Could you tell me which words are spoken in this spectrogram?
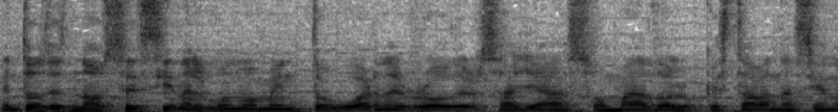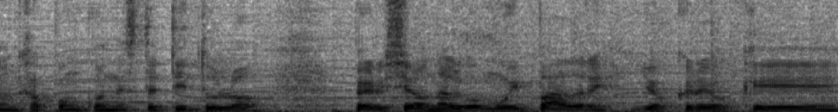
Entonces no sé si en algún momento Warner Brothers haya asomado a lo que estaban haciendo en Japón con este título, pero hicieron algo muy padre. Yo creo que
